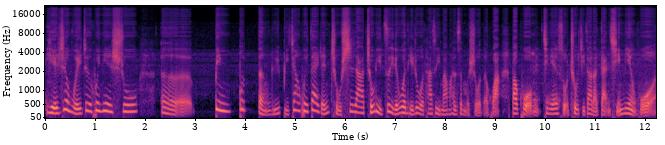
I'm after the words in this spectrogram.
也认为这个会念书，呃，并不。等于比较会待人处事啊，处理自己的问题。如果他自己妈妈是这么说的话，包括我们今天所触及到的感情面或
